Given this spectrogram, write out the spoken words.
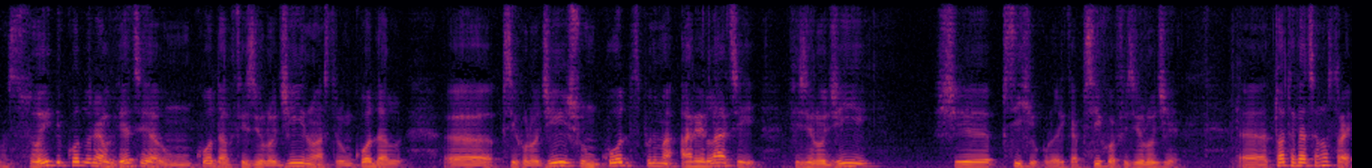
Un soi de coduri al vieții, un cod al fiziologiei noastre, un cod al uh, psihologiei și un cod, spunem, a relației fiziologiei și psihicului, adică psihofiziologie. Uh, Eh, toată viața noastră,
